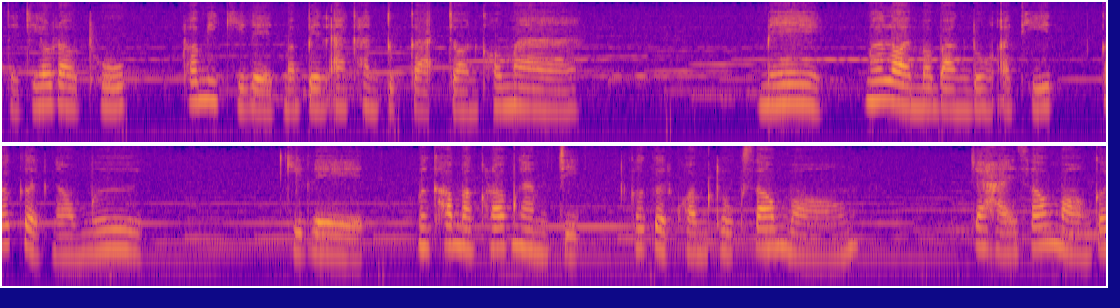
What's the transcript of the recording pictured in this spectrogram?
แต่ที่เราทุกข์เพราะมีกิเลสมาเป็นอาคันตุกะจรเข้ามา เมฆ เมื่อลอยมาบังดวงอาทิตย์ก็เกิดเงามืด กิเลสเมื่อเข้ามาครอบงำจิตก็เกิดความทุกข์เศร้าหมอง จะหายเศร้าหมองก็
